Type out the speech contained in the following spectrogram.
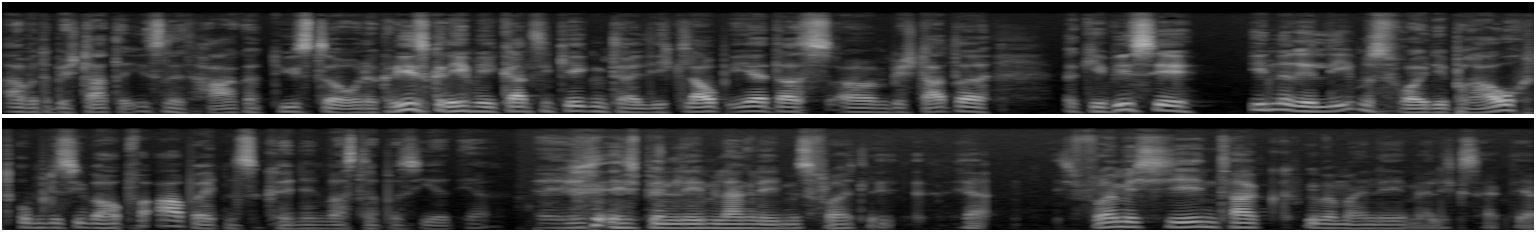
Aber der Bestatter ist nicht hager, düster oder griesgrämig, ganz im Gegenteil. Ich glaube eher, dass ein Bestatter eine gewisse innere Lebensfreude braucht, um das überhaupt verarbeiten zu können, was da passiert. Ja. Ich bin Leben lang lebensfreundlich. Ja. Ich freue mich jeden Tag über mein Leben, ehrlich gesagt, ja.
